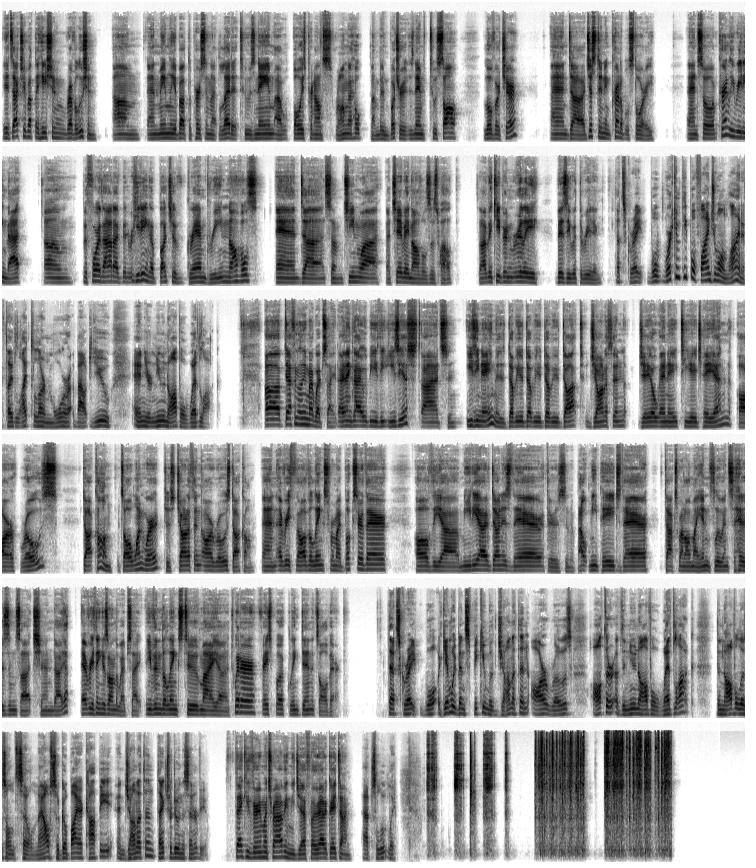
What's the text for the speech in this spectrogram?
It's actually about the Haitian Revolution, um, and mainly about the person that led it, whose name I always pronounce wrong. I hope I didn't butcher it. His name Toussaint Louverture, and uh, just an incredible story. And so I'm currently reading that. Um, before that, I've been reading a bunch of Graham Greene novels and uh, some Chinua Achebe novels as well. So I've been keeping really busy with the reading. That's great. Well, where can people find you online if they'd like to learn more about you and your new novel, Wedlock? Uh, definitely my website. I think that would be the easiest. Uh, it's an easy name is www.jonathan, J-O-N-A-T-H-A-N, R Rose dot com. It's all one word, just jonathanrrose.com. And every, all the links for my books are there. All the, uh, media I've done is there. There's an about me page there. Talks about all my influences and such. And, uh, yeah, everything is on the website. Even the links to my, uh, Twitter, Facebook, LinkedIn, it's all there. That's great. Well, again, we've been speaking with Jonathan R. Rose, author of the new novel Wedlock. The novel is on sale now, so go buy a copy. And Jonathan, thanks for doing this interview. Thank you very much for having me, Jeff. I had a great time. Absolutely.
